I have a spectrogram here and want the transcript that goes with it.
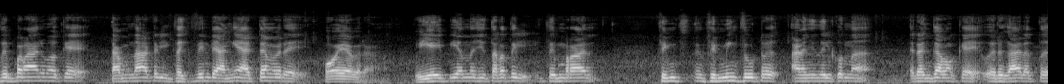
സിബ്രാനുമൊക്കെ തമിഴ്നാട്ടിൽ സെക്സിന്റെ അങ്ങേ അറ്റം വരെ പോയവരാണ്. വി ഐ പി എന്ന ചിത്രത്തിൽ സിമ്രാൻ സിം സ്വിമ്മിങ് സൂട്ട് അണിഞ്ഞു നിൽക്കുന്ന രംഗമൊക്കെ ഒരു കാലത്ത്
